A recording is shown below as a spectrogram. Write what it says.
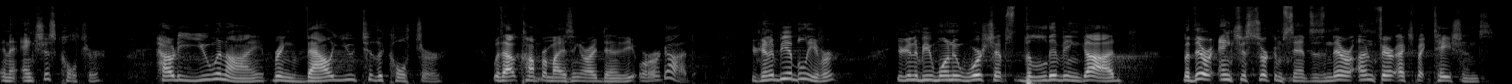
In an anxious culture, how do you and I bring value to the culture without compromising our identity or our God. You're going to be a believer, you're going to be one who worships the living God, but there are anxious circumstances and there are unfair expectations.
